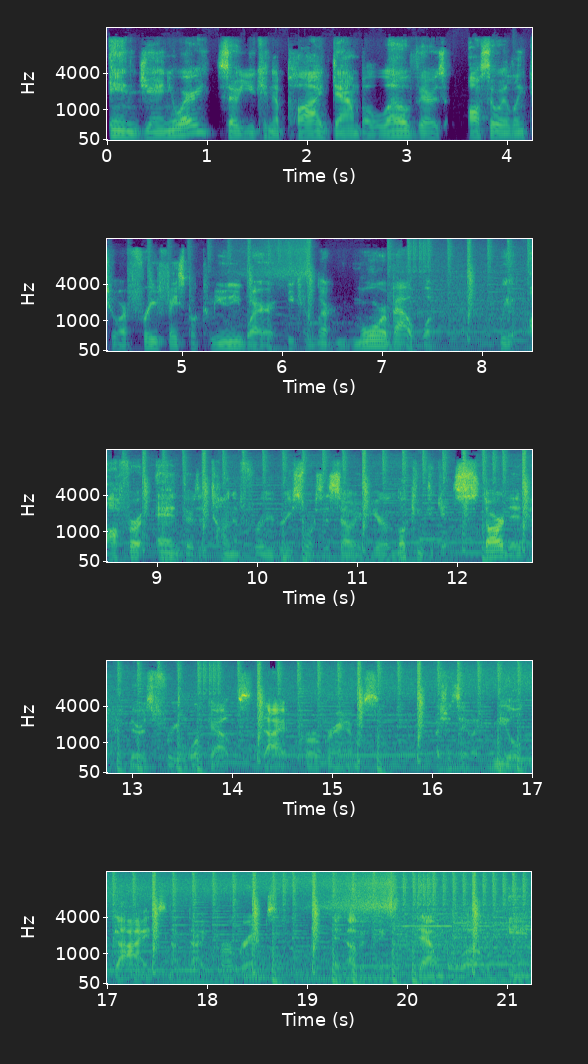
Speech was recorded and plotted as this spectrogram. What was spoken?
in January. So you can apply down below. There's also a link to our free Facebook community where you can learn more about what we offer, and there's a ton of free resources. So if you're looking to get started, there's free workouts, diet programs, I should say like meal guides, not diet programs, and other things down below in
